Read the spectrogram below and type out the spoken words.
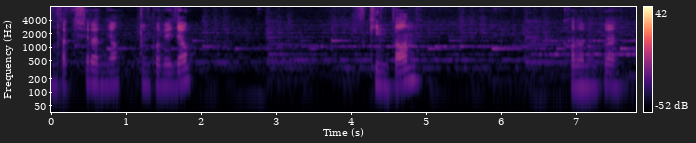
No tak średnio bym powiedział. Skin tone. Kolor w ogóle.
